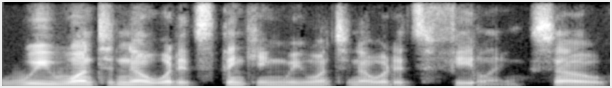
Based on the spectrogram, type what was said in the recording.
we want to know what it's thinking. We want to know what it's feeling. So,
